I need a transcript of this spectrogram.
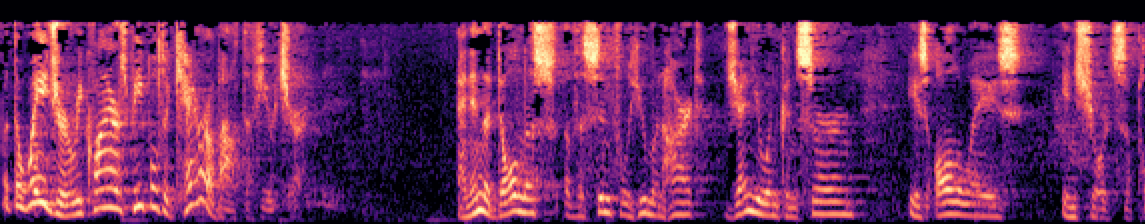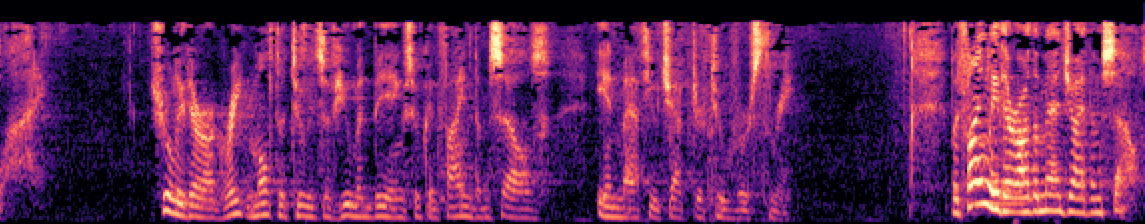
But the wager requires people to care about the future. And in the dullness of the sinful human heart, genuine concern is always in short supply. Surely there are great multitudes of human beings who can find themselves in Matthew chapter 2, verse 3. But finally, there are the Magi themselves.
